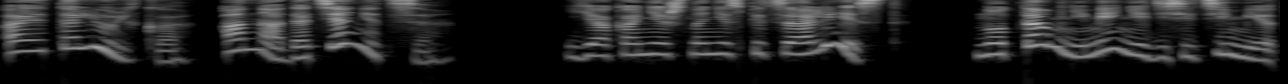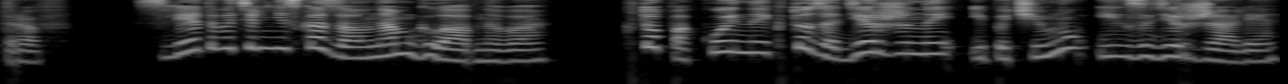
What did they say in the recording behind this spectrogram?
«А эта люлька, она дотянется?» «Я, конечно, не специалист, но там не менее десяти метров. Следователь не сказал нам главного — кто покойный, кто задержанный и почему их задержали.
